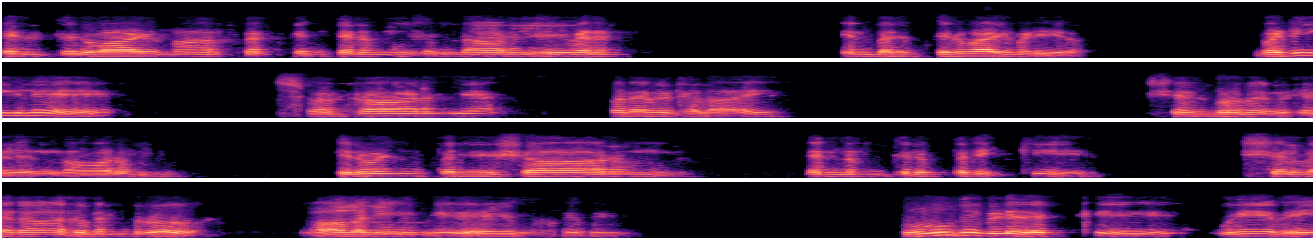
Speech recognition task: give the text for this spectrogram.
என் திருவாழ் மார்பென் திறம் சென்றார் செய்வதன் என்பது திருவாய்மொழியிலும் வடியிலே ஸ்வகாரிய பரர்களாய் செல்பவர்கள் எல்லாரும் திருவண்பரிசாரம் என்னும் திருப்பதிக்கு செல்வதாகவென்றோ பாவனை நிகழ்ந்தது. தூது விடுதற்கு உரியதை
